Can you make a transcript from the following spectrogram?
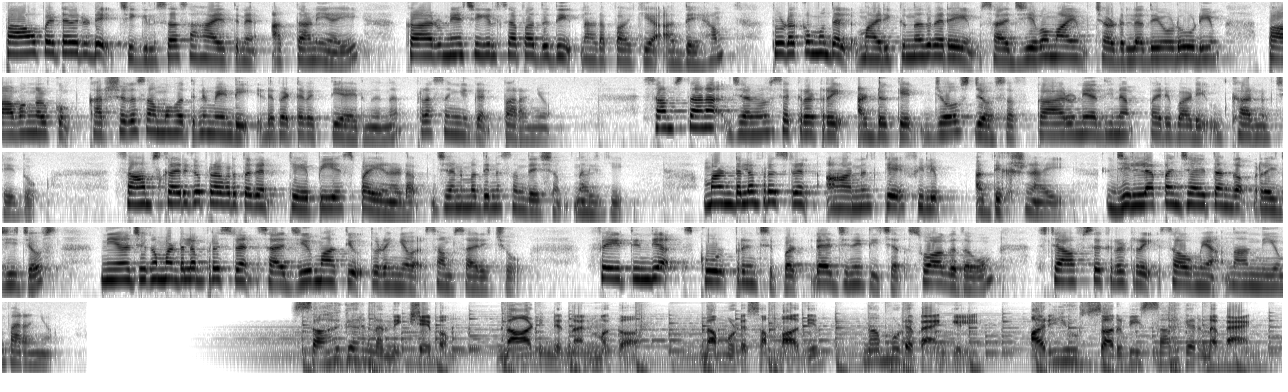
പാവപ്പെട്ടവരുടെ ചികിത്സാ സഹായത്തിന് അത്താണിയായി കാരുണ്യ ചികിത്സാ പദ്ധതി നടപ്പാക്കിയ അദ്ദേഹം തുടക്കം മുതൽ മരിക്കുന്നതുവരെയും സജീവമായും ചടുലതയോടുകൂടിയും പാവങ്ങൾക്കും കർഷക സമൂഹത്തിനും വേണ്ടി ഇടപെട്ട വ്യക്തിയായിരുന്നെന്ന് പ്രസംഗികൻ പറഞ്ഞു. സംസ്ഥാന general secretary advocate Jose Joseph കാരുണ്യ ദിനം പരിപാടി ഉദ്ഘാടനം ചെയ്തു. സാംസ്കാരിക പ്രവർത്തകൻ കെ പി എസ് പയ്യനടം ജന്മദിന സന്ദേശം നൽകി. മണ്ഡലം പ്രസിഡന്റ് ആനന്ദ് കെ ഫിലിപ്പ് അധ്യക്ഷനായി. ജില്ലാ പഞ്ചായത്ത് അംഗം റെജി ജോസ് നിയോജക മണ്ഡലം പ്രസിഡന്റ് സജീവ് മാത്യു തുടങ്ങിയവർ സംസാരിച്ചു. Faith India school principal Rajani teacher സ്വാഗതവും സ്റ്റാഫ് സെക്രട്ടറി സൗമ്യ നന്ദിയും പറഞ്ഞു. സഹകരണ നിക്ഷേപം നാടിന്റെ നന്മക്ക് നമ്മുടെ സമ്പാദ്യം നമ്മുടെ ബാങ്കിൽ അരിയൂർ സർവീസ് സഹകരണ ബാങ്ക്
